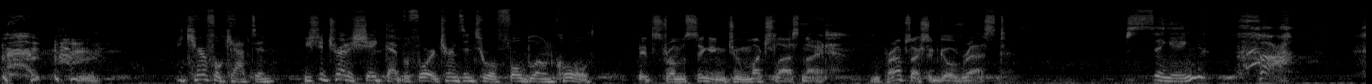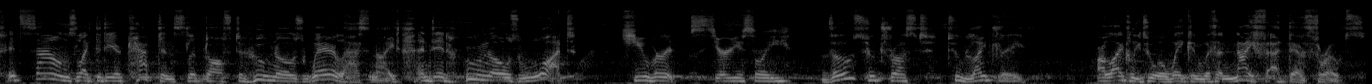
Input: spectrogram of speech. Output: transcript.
Be careful, Captain. You should try to shake that before it turns into a full-blown cold. It's from singing too much last night. Perhaps I should go rest. Singing? Ha! It sounds like the dear captain slipped off to who knows where last night and did who knows what. Hubert, seriously? Those who trust too lightly are likely to awaken with a knife at their throats.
